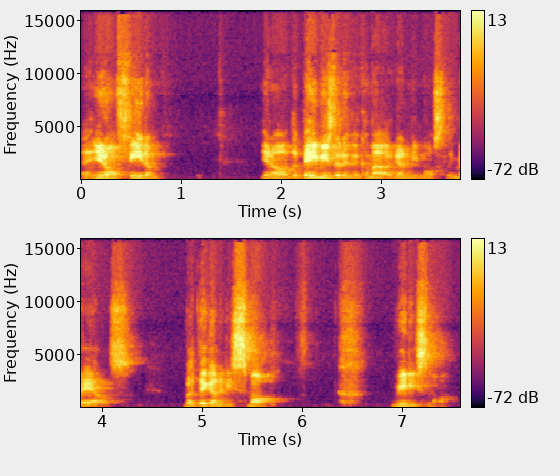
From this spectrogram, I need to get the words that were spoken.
and you don't feed them. You know, the babies that are going to come out are going to be mostly males, but they're going to be small, really small,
